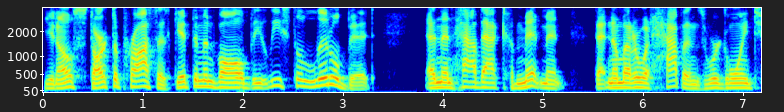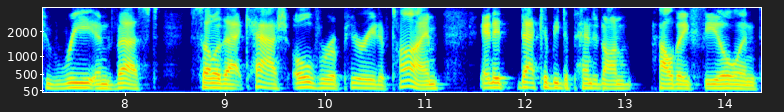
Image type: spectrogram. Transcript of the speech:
You know, start the process, get them involved at least a little bit, and then have that commitment that no matter what happens, we're going to reinvest some of that cash over a period of time. And it that could be dependent on how they feel and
